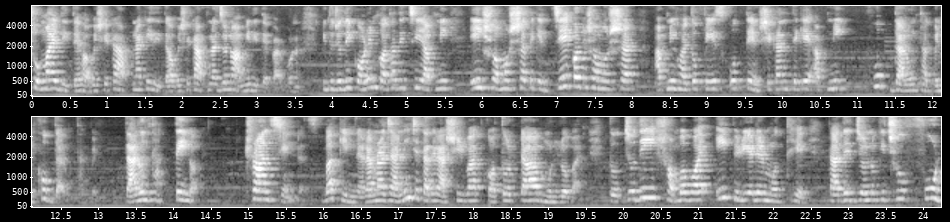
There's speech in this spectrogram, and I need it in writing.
সময় দিতে হবে, সেটা আপনাকেই দিতে হবে, সেটা আপনার জন্য আমি দিতে পারব না। কিন্তু যদি করেন, কথা দিচ্ছি, আপনি এই সমস্যা থেকে যে কটি সমস্যার আপনি হয়তো ফেস করতেন, সেখান থেকে আপনি খুব দারুণ থাকবেন, খুব দারুণ থাকবেন। দারুণ থাকতেই হবে। ট্রান্সজেন্ডার্স বা কিন্নার, আমরা জানি যে তাদের আশীর্বাদ কতটা মূল্যবান। তো যদি সম্ভব হয়, এই পিরিয়ডের মধ্যে তাদের জন্য কিছু ফুড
